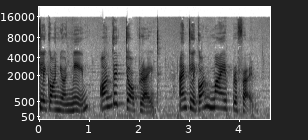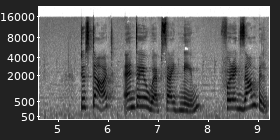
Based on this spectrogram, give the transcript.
Click on your name on the top right and click on My Profile. To start, enter your website name. For example,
